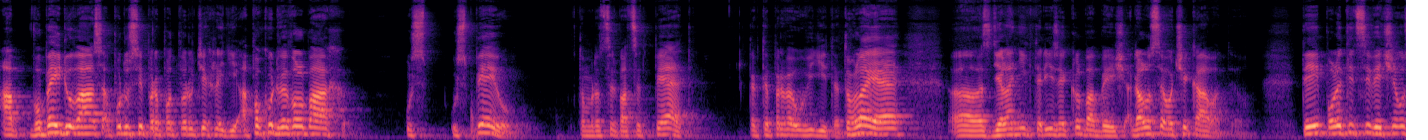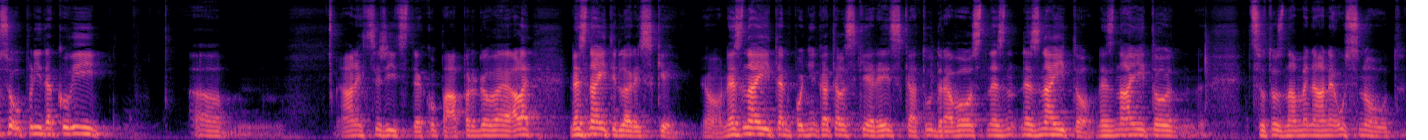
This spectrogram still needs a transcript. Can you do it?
a obejdu vás a půjdu si pro podporu těch lidí. A pokud ve volbách uspěju v tom roce 25, tak teprve uvidíte. Tohle je uh, sdělení, který řekl Babiš a dalo se očekávat. Jo. Ty politici většinou jsou úplně takový, uh, já nechci říct jako páprdové, ale neznají tyhle risky. Jo. Neznají ten podnikatelský risk a tu dravost, nez, neznají to. Neznají to, co to znamená neusnout,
